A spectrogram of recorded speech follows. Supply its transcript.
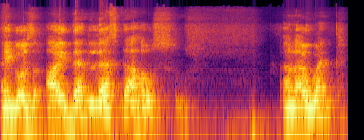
And he goes, I then left the house and I went.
